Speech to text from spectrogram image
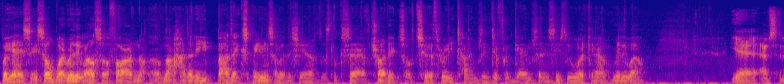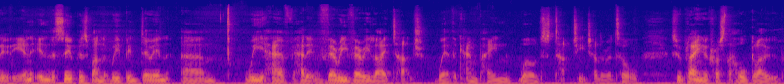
But yeah, it's, it's all worked really well so far. I've not I've not had any bad experience of it this year. I've, like I say, I've tried it sort of two or three times in different games, and it seems to be working out really well. Yeah, absolutely. In in the supers one that we've been doing, um, we have had it very very light touch, where the campaign worlds touch each other at all. So we're playing across the whole globe,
